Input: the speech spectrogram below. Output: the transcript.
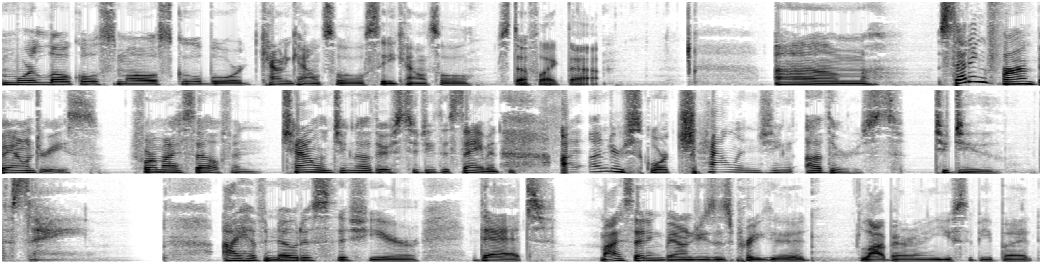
more local, small school board, county council, city council, stuff like that. Um, setting firm boundaries for myself and challenging others to do the same. And I underscore challenging others to do the same. I have noticed this year that my setting boundaries is pretty good, a lot better than it used to be, but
